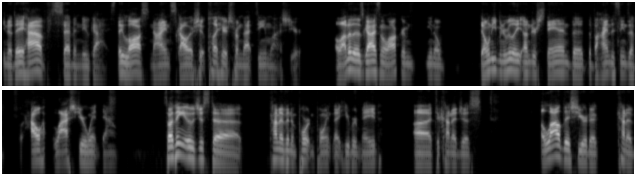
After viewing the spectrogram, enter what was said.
you know, they have seven new guys. They lost nine scholarship players from that team last year. A lot of those guys in the locker room, you know, don't even really understand the the behind the scenes of how last year went down. So I think it was just a kind of an important point that Hubert made uh, to kind of just allow this year to kind of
